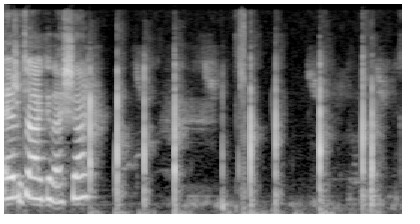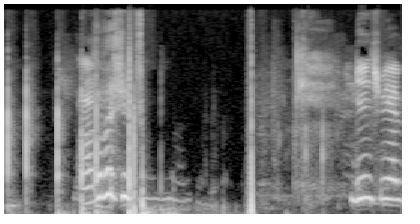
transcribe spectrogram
Evet arkadaşlar. Arkadaşlar. Genç ve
